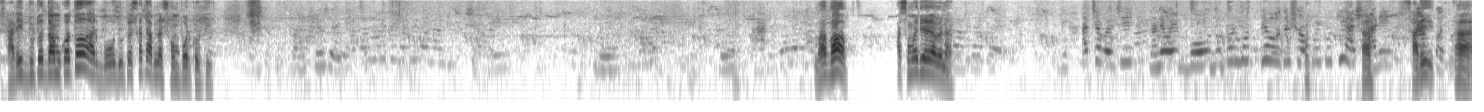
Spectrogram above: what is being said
শাড়ির দুটোর দাম কত? আর বউ দুটোর সাথে আপনার সম্পর্ক কি? ভাব ভাব আর সময় দেওয়া যাবে না। আচ্ছা বলছি মানে ওই বউ দুটোর মধ্যে ওদের সম্পর্ক কি? আর হ্যাঁ শাড়ি শাড়ি হ্যাঁ।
